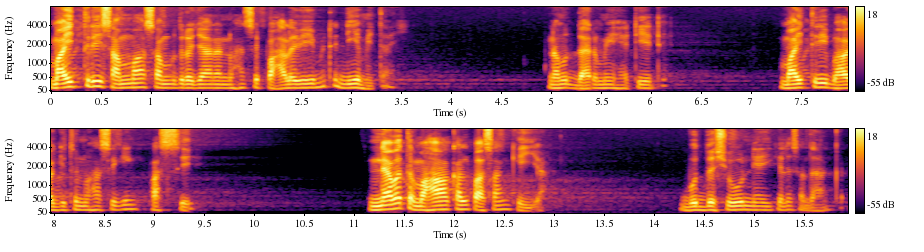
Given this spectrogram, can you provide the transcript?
මෛත්‍රී සම්මා සම්බුදුරජාණන් වහන්සේ පහළවීමට නියමිතයි. නමුත් ධර්මය හැටියට මෛත්‍රී භාගිතුන් වහසකින් පස්සේ. නැවත මහාකල් පසංකෙය. බුද්ධ ශූන්‍යයි කළ සඳහන් කර.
